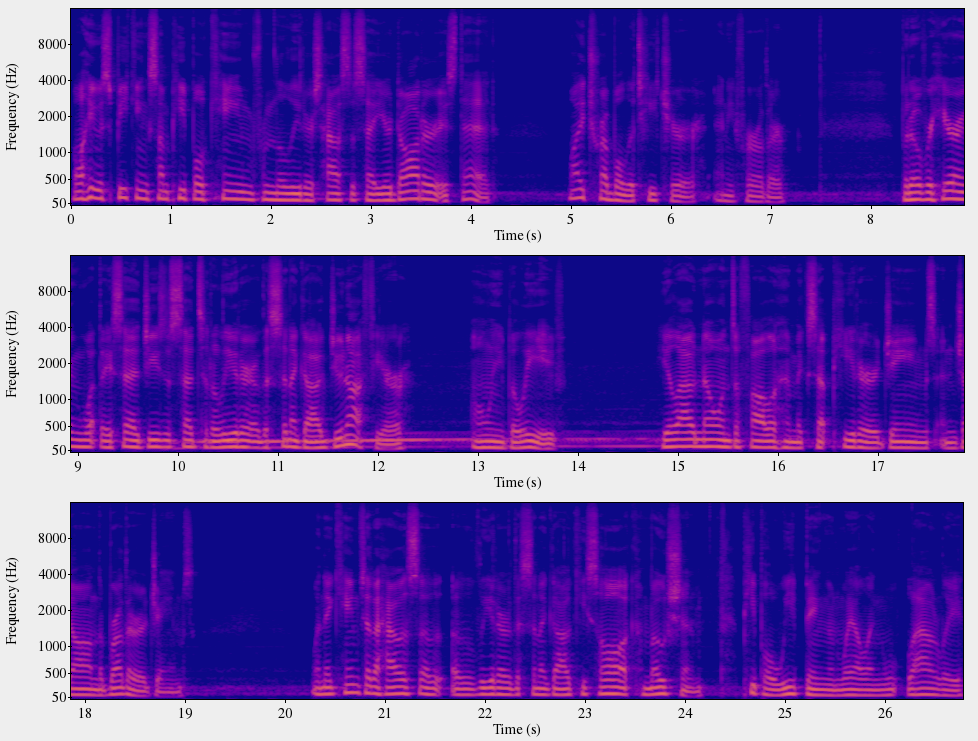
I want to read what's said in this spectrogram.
While he was speaking, some people came from the leader's house to say, Your daughter is dead. Why trouble the teacher any further? But overhearing what they said, Jesus said to the leader of the synagogue, Do not fear, only believe. He allowed no one to follow him except Peter, James, and John, the brother of James. When they came to the house of, of the leader of the synagogue, he saw a commotion, people weeping and wailing loudly.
